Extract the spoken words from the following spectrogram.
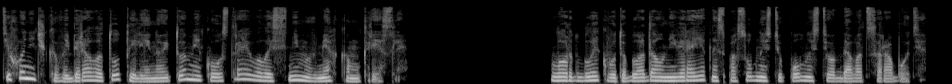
Тихонечко выбирала тот или иной томик и устраивалась с ним в мягком кресле. Лорд Блэквуд обладал невероятной способностью полностью отдаваться работе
